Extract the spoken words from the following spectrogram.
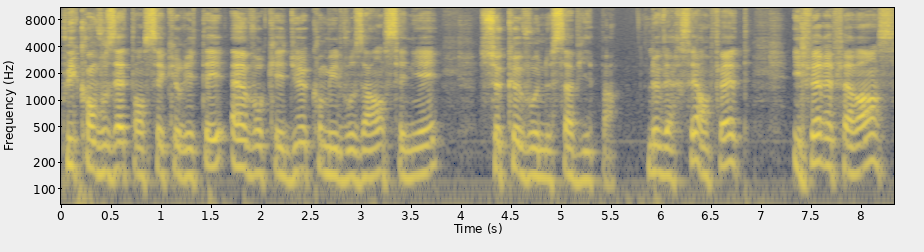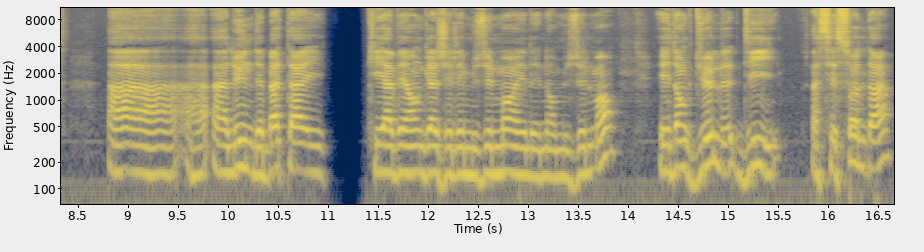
Puis quand vous êtes en sécurité, invoquez Dieu comme il vous a enseigné ce que vous ne saviez pas. Le verset, en fait, il fait référence à, l'une des batailles qui avait engagé les musulmans et les non-musulmans. Et donc Dieu dit à ses soldats,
